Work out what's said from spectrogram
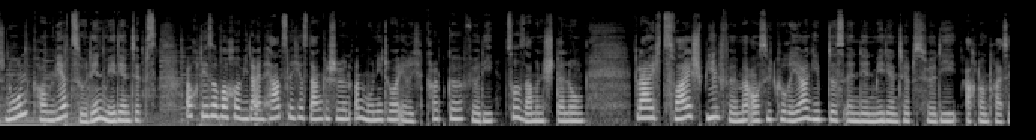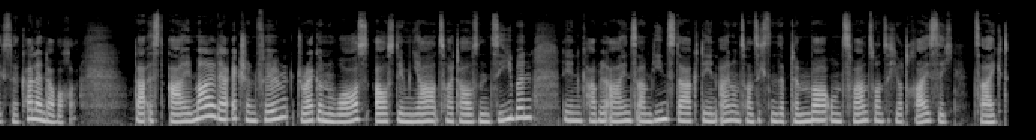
Und nun kommen wir zu den Medientipps. Auch diese Woche wieder ein herzliches Dankeschön an Monitor Erich Kröpke für die Zusammenstellung. Gleich zwei Spielfilme aus Südkorea gibt es in den Medientipps für die 38. Kalenderwoche. Da ist einmal der Actionfilm Dragon Wars aus dem Jahr 2007, den Kabel 1 am Dienstag, den 21. September um 22.30 Uhr zeigt.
